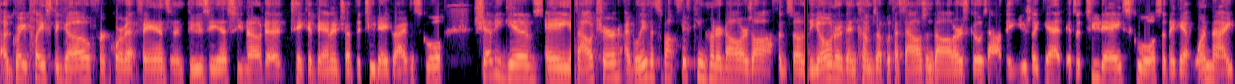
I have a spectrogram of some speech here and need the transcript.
a great place to go for Corvette fans and enthusiasts, you know, to take advantage of the two day driving school. Chevy gives a voucher, I believe it's about $1,500 off. And so the owner then comes up with $1,000, goes out. They usually get, it's a two day school, so they get one night.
